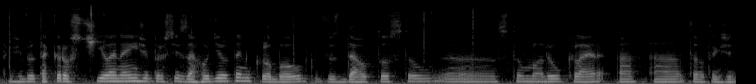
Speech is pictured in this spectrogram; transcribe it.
takže byl tak rozčílený, že prostě zahodil ten klobouk, vzdal to s tou, uh, s tou mladou Claire a, a to, takže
